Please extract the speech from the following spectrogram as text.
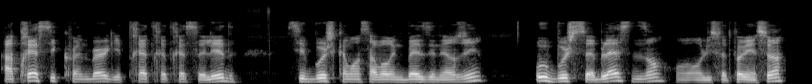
Après, si Kronberg est très, très, très solide, si Bush commence à avoir une baisse d'énergie, ou Bush se blesse, disons, on, ne lui souhaite pas bien sûr,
